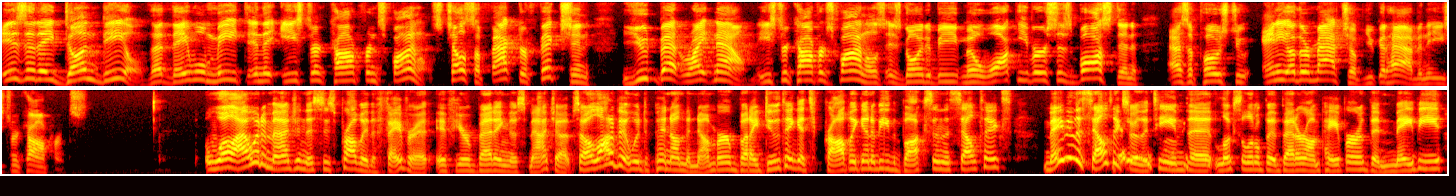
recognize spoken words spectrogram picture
is it a done deal that they will meet in the Eastern Conference Finals? Chelsa, factor fiction. You'd bet right now, Eastern Conference Finals is going to be Milwaukee versus Boston as opposed to any other matchup you could have in the Eastern Conference? Well, I would imagine this is probably the favorite if you're betting this matchup. So a lot of it would depend on the number, but I do think it's probably going to be the Bucks and the Celtics. Maybe the Celtics are the team that looks a little bit better on paper than maybe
